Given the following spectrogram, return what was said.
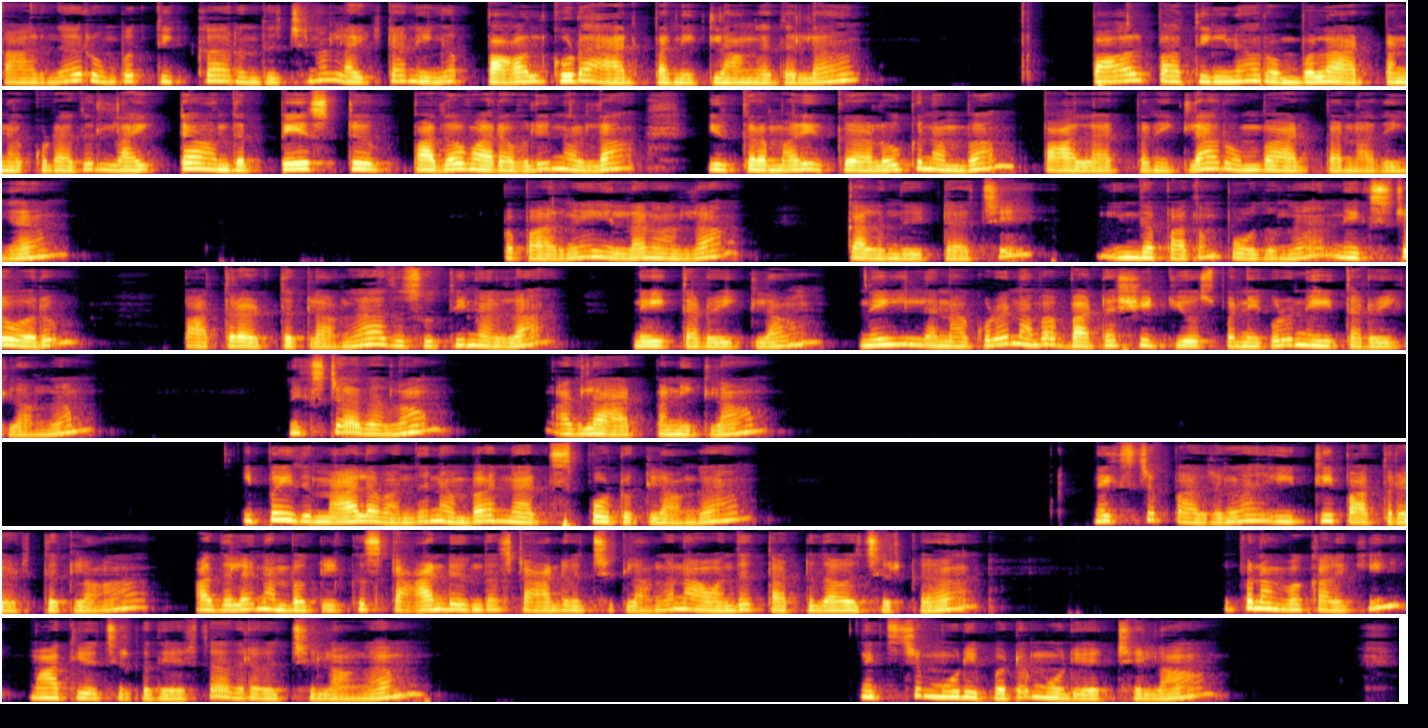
பாருங்கள் ரொம்ப திக்காக இருந்துச்சுன்னா லைட்டாக நீங்கள் பால் கூட ஆட் பண்ணிக்கலாங்க இதில். பால் பார்த்தீங்கன்னா ரொம்பலாம் ஆட் பண்ணக்கூடாது. லைட்டாக அந்த பேஸ்ட்டு பதம் வர வரையும் நல்லா இருக்கிற மாதிரி இருக்கிற அளவுக்கு நம்ம பால் ஆட் பண்ணிக்கலாம். ரொம்ப ஆட் பண்ணாதீங்க. இப்போ பாருங்கள் எல்லாம் நல்லா கலந்து விட்டாச்சு. இந்த பதம் போதுங்க. நெக்ஸ்ட்டு ஒரு பாத்திரம் எடுத்துக்கலாங்க. அதை சுற்றி நல்லா நெய் தடவிக்கலாம். நெய் இல்லைனா கூட நம்ம பட்டர் ஷீட் யூஸ் பண்ணி கூட நெய் தடவிக்கலாங்க. நெக்ஸ்ட்டு அதெல்லாம் அதில் ஆட் பண்ணிக்கலாம். இப்போ இது மேலே வந்து நம்ம நட்ஸ் போட்டுக்கலாங்க. நெக்ஸ்ட்டு பாருங்க இட்லி பாத்திரம் எடுத்துக்கலாம். அதில் நம்மளுக்கு ஸ்டாண்டு இருந்தால் ஸ்டாண்டு வச்சுக்கலாங்க. நான் வந்து தட்டு தான் வச்சுருக்கேன். இப்போ நம்ம கலக்கி மாற்றி வச்சுருக்கதை எடுத்து அதில் வச்சிடலாங்க. நெக்ஸ்ட்டு மூடி போட்டு மூடி வச்சிடலாம்.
